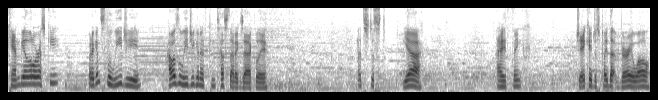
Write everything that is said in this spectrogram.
can be a little risky. But against Luigi, how is Luigi going to contest that exactly? That's just, yeah. I think JK just played that very well.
